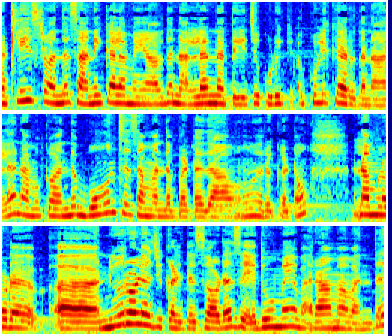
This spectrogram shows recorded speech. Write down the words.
அட்லீஸ்ட் வந்து சனிக்கிழமையாவது நல்லெண்ணெய் தேய்ச்சி குடி குளிக்கிறதுனால நமக்கு வந்து போன்ஸ் சம்மந்தப்பட்டதாகவும் இருக்கட்டும். நம்மளோட uh, நியூரோலஜிக்கல் டிஸார்டர்ஸ் எதுவுமே வராமல் வந்து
